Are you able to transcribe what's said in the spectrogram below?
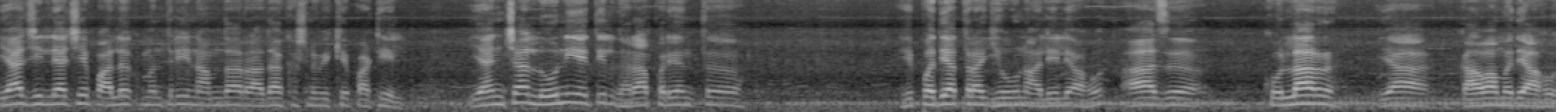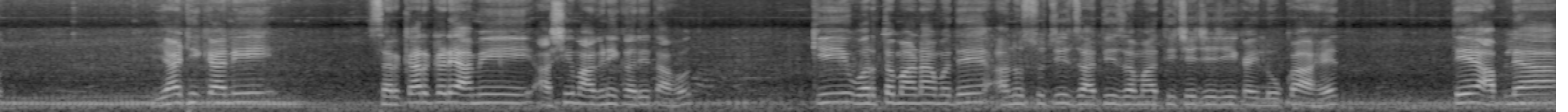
या जिल्ह्याचे पालकमंत्री नामदार राधाकृष्ण विखे पाटील यांच्या लोणी येथील घरापर्यंत ही पदयात्रा घेऊन आलेले आहोत. आज कोल्हार या गावामध्ये आहोत. या ठिकाणी सरकारकडे आम्ही अशी मागणी करीत आहोत की वर्तमानामध्ये अनुसूचित जाती जमातीचे जे जे काही लोक आहेत ते आपल्या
